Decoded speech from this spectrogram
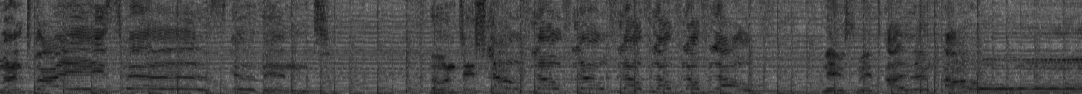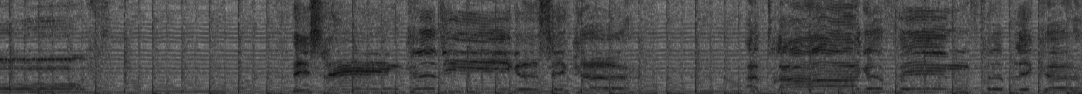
Niemand weiß, wer es gewinnt. Und ich lauf, lauf, lauf, lauf, lauf, lauf, lauf. nimm's mit allen auf. Ich lenke die Geschicke, ertrage finstere Blicke,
